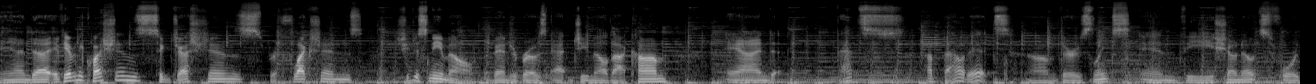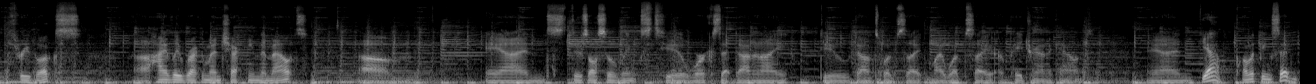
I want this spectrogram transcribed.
And uh, if you have any questions, suggestions, reflections, shoot us an email, evangelbros at gmail.com. And that's about it. Um, there's links in the show notes for the three books. Highly recommend checking them out. Um, and there's also links to works that Don and I do, Don's website, my website, our Patreon account. And yeah, all that being said,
